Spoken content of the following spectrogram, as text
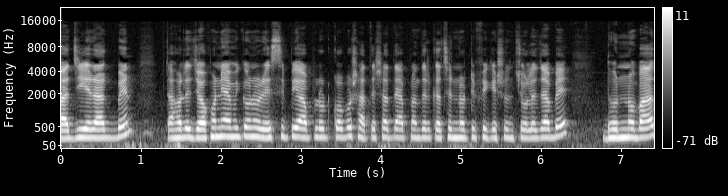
বাজিয়ে রাখবেন। তাহলে যখনই আমি কোনো রেসিপি আপলোড করব, সাথে সাথে আপনাদের কাছে নোটিফিকেশন চলে যাবে। ধন্যবাদ।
